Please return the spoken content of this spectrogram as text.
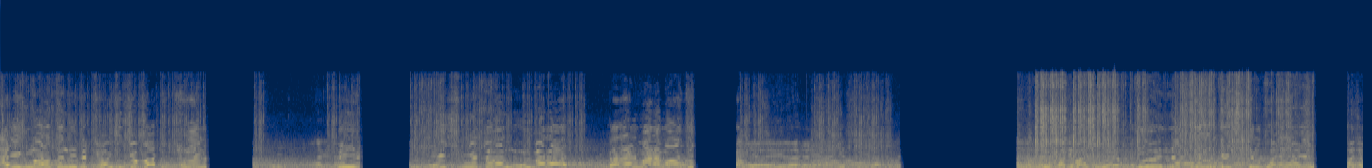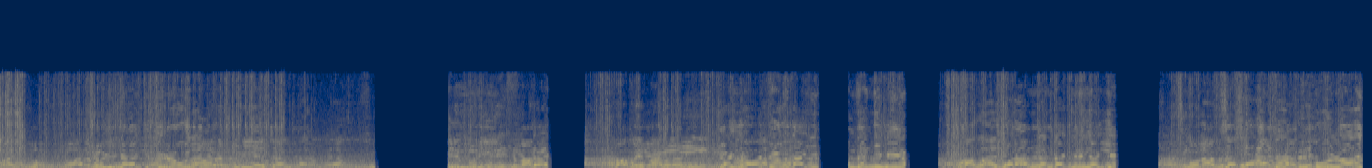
아이고 말았던 니들 정신 좀 차려 너희들 10년 동안 얼마나 나라를 말아먹었지. 욕하지 마시고요. 뭔 나쁘다 그렇게 시끄러 돌아다니 하지 마시고. 저기 나가 시끄러 오고 다녀. 많은 분이 자, 하는 분이 이렇게 말을 하고 왜 말을 하니? 여기 어디라고 다니 남산 얘기 하고 하지 호남산. 다니는 여기. 호남선 호남 사람들이 뭘로 하는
